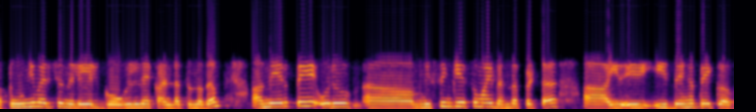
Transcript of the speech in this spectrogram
തൂങ്ങി മരിച്ച നിലയിൽ ഗോകുലിനെ കണ്ടെത്തുന്നത്. നേരത്തെ ഒരു മിസ്സിംഗ് കേസുമായി ബന്ധപ്പെട്ട് ഇദ്ദേഹത്തെ ക-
